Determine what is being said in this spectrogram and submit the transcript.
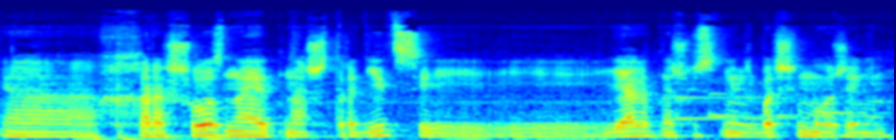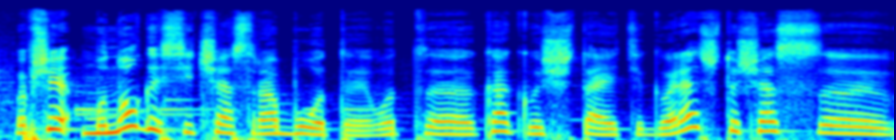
Э, хорошо знают наши традиции, и я отношусь к ним с большим уважением. Вообще много сейчас работы. Вот э, как вы считаете, говорят, что сейчас э,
